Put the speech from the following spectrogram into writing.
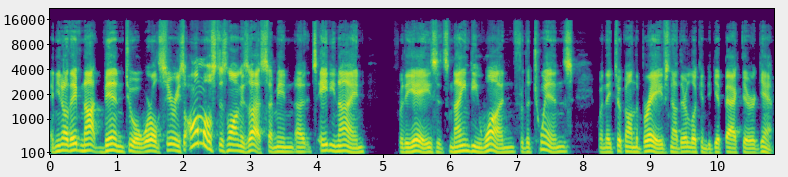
And, you know, they've not been to a World Series almost as long as us. I mean, uh, it's 89 for the A's, it's 91 for the Twins when they took on the Braves. Now they're looking to get back there again.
